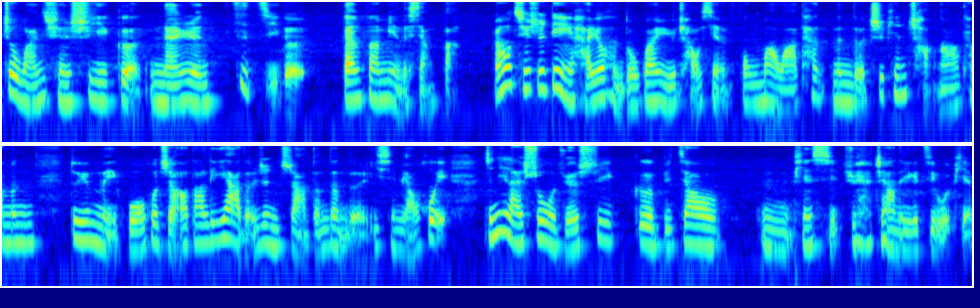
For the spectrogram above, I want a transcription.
这完全是一个男人自己的单方面的想法。然后其实电影还有很多关于朝鲜风貌啊，他们的制片厂啊，他们。对于美国或者澳大利亚的认知啊等等的一些描绘，整体来说，我觉得是一个比较嗯偏喜剧 这样的一个纪录片，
